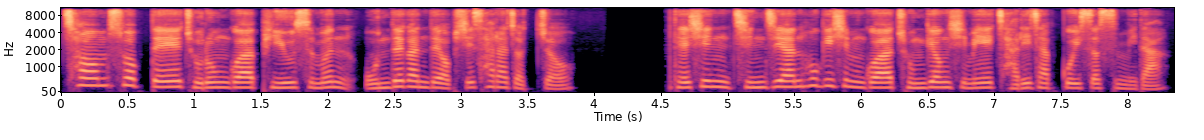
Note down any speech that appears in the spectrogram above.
처음 수업 때의 조롱과 비웃음은 온데간데 없이 사라졌죠. 대신 진지한 호기심과 존경심이 자리 잡고 있었습니다.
